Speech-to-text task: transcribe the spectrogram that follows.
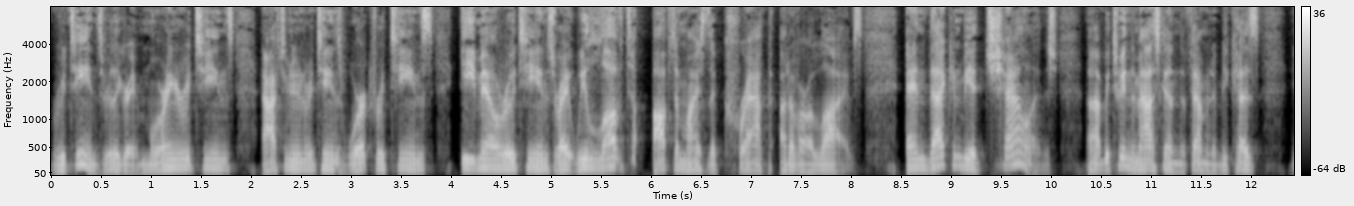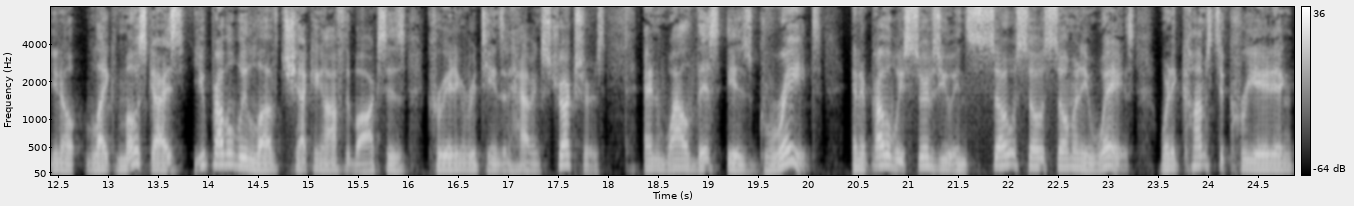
routines, really great morning routines, afternoon routines, work routines, email routines, right? We love to optimize the crap out of our lives. And that can be a challenge uh, between the masculine and the feminine because, you know, like most guys, you probably love checking off the boxes, creating routines, and having structures. And while this is great, and it probably serves you in so so so many ways when it comes to creating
